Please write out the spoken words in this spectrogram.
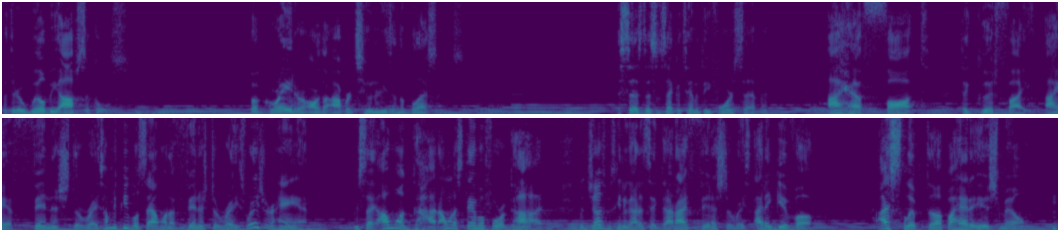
But there will be obstacles, but greater are the opportunities and the blessings. It says this in 2 Timothy 4 and 7. I have fought the good fight. I have finished the race. How many people say, I want to finish the race? Raise your hand. You say, I want God. I want to stand before God. The judgment seat of God and say, God, I finished the race. I didn't give up. I slipped up. I had an Ishmael.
